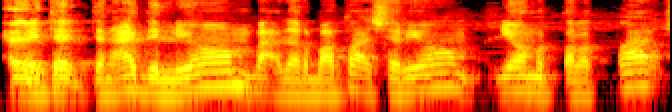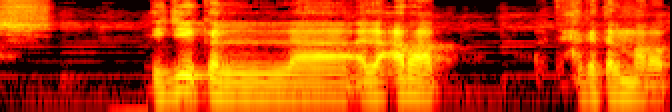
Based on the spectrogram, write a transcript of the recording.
حلو انت تنعدي اليوم بعد 14 يوم اليوم ال 13 تجيك ال- الأعراض حقت المرض.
